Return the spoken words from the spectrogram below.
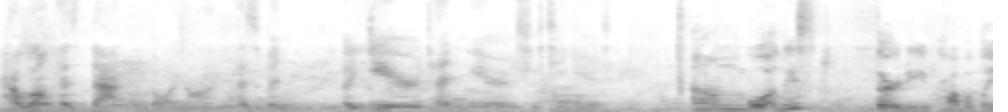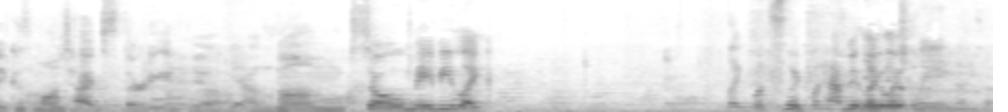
how long has that been going on? Has it been a year, 10 years, 15 years? Um, well, at least 30 probably, because Montag's 30. Yeah. Yeah. Um, so maybe like, Like, what's Like, what happened like- in like- between? That's all.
